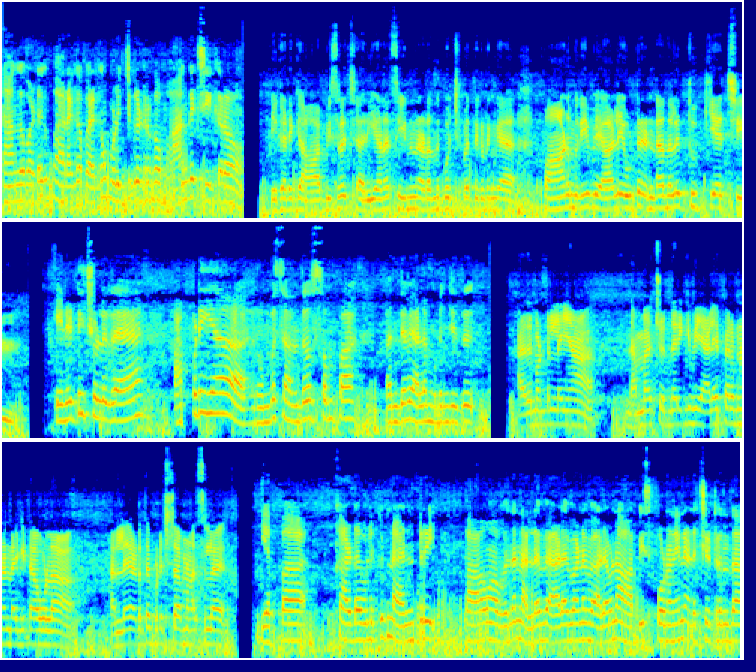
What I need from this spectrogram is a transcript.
நாங்க பாட்டுக்கு பறக்க பறக்க முடிச்சுக்கிட்டு இருக்கோம். வாங்க சீக்கிரம். கடைக்கு ஆபீஸில் சரியான சீன் நடந்து போச்சு பார்த்துக்கிடுங்க. பானுமதியை வேலையை விட்டு ரெண்டாம் நாளே தூக்கியாச்சு. என்னட்டி சொல்லுத? அப்படியா? ரொம்ப சந்தோஷம்ப்பா வந்த வேலை முடிஞ்சது. அது மட்டும் இல்லையா? நம்ம சுந்தரிக்கு வேலை பெர்மனண்ட் ஆகிட்டாவலாம் நல்ல இடத்த பிடிச்சிட்டா மனசுல. எப்பா கடவுளுக்கு நன்றி. பாவம் அவ தான் நல்ல வேலை வேணும் வேலை வேணும் ஆபீஸ் போனேன்னு நினைச்சிட்டு இருந்தா.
